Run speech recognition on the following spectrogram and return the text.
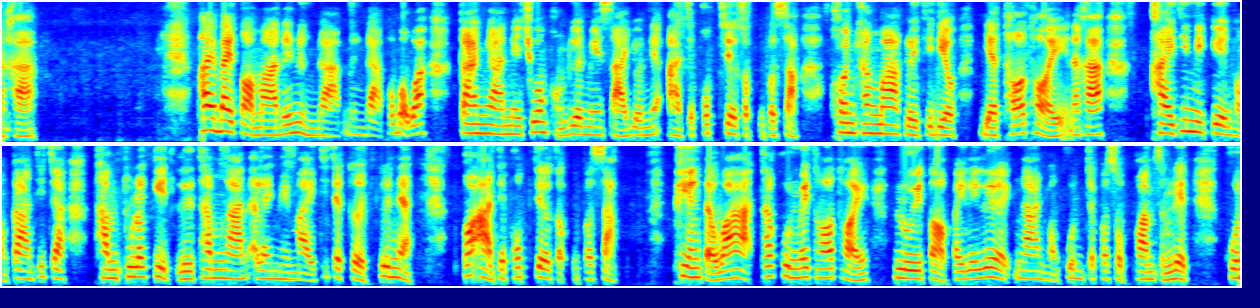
นะคะไพ่ใบต่อมาได้หนึ่งดาบหนึ่งดาบเขาบอกว่าการงานในช่วงของเดือนเมษายนเนี่ยอาจจะพบเจอกับอุปสรรคค่อนข้างมากเลยทีเดียว อย่าท้อถอยนะคะ ใครที่มีเกณฑ์ของการที่จะทำธุรกิจหรือทำงานอะไรใหม่ ๆ ที่จะเกิดขึ้นเนี่ย ก็อาจจะพบเจอกับอุปสรรค เพียงแต่ว่าถ้าคุณไม่ท้อถอยลุยต่อไปเรื่อยๆ งานของคุณจะประสบความสำเร็จ คุณ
